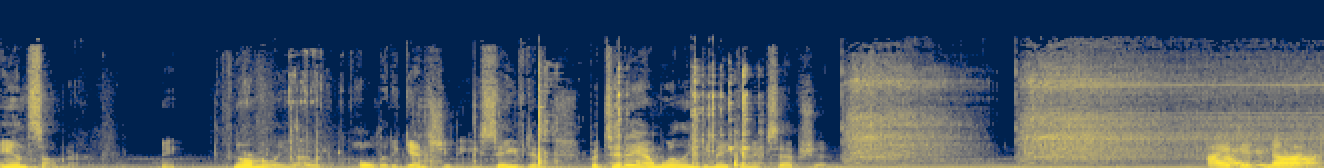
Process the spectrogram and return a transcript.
And Sumner. Normally I would hold it against you that you saved him, but today I'm willing to make an exception. I did not.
